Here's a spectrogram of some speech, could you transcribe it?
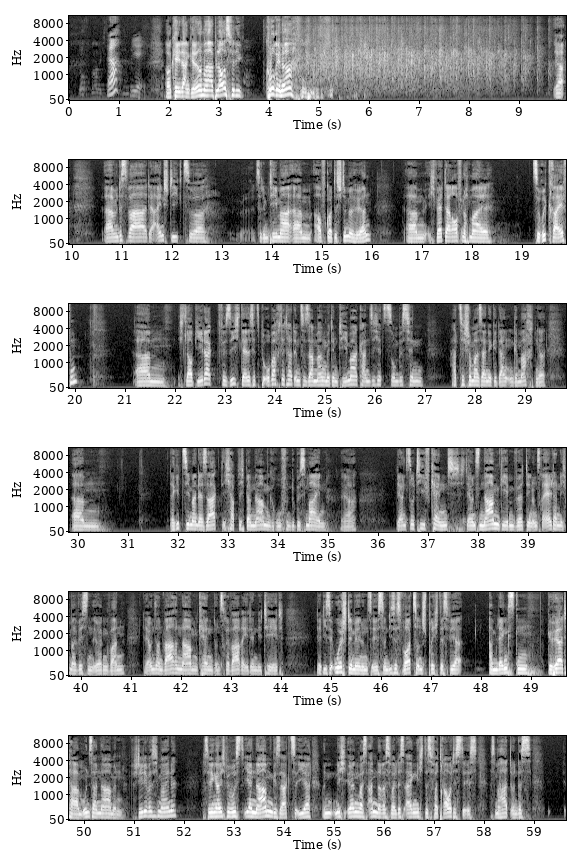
Ja? Yeah. Okay, danke. Nochmal Applaus für die Corinna. ja, ähm, das war der Einstieg zur, zu dem Thema ähm, auf Gottes Stimme hören. Ähm, ich werde darauf nochmal zurückgreifen. Ähm, ich glaube, jeder für sich, der das jetzt beobachtet hat im Zusammenhang mit dem Thema, kann sich jetzt so ein bisschen, hat sich schon mal seine Gedanken gemacht. Ne? Ähm, da gibt es jemanden, der sagt, ich habe dich beim Namen gerufen, du bist mein. Ja? Der uns so tief kennt, der uns einen Namen geben wird, den unsere Eltern nicht mal wissen irgendwann, der unseren wahren Namen kennt, unsere wahre Identität, der diese Urstimme in uns ist und dieses Wort zu uns spricht, das wir am längsten gehört haben, unseren Namen. Versteht ihr, was ich meine? Deswegen habe ich bewusst ihren Namen gesagt zu ihr und nicht irgendwas anderes, weil das eigentlich das Vertrauteste ist, was man hat. Und das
